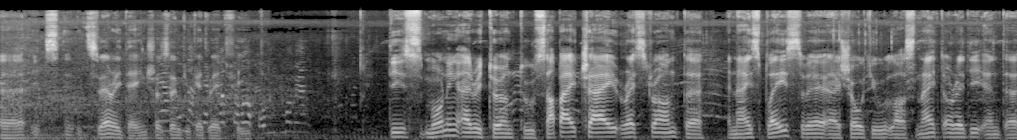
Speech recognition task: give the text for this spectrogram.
uh, it's it's very dangerous and you get wet feet. This morning I returned to Sabai Chai restaurant, uh, a nice place where I showed you last night already, and uh,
